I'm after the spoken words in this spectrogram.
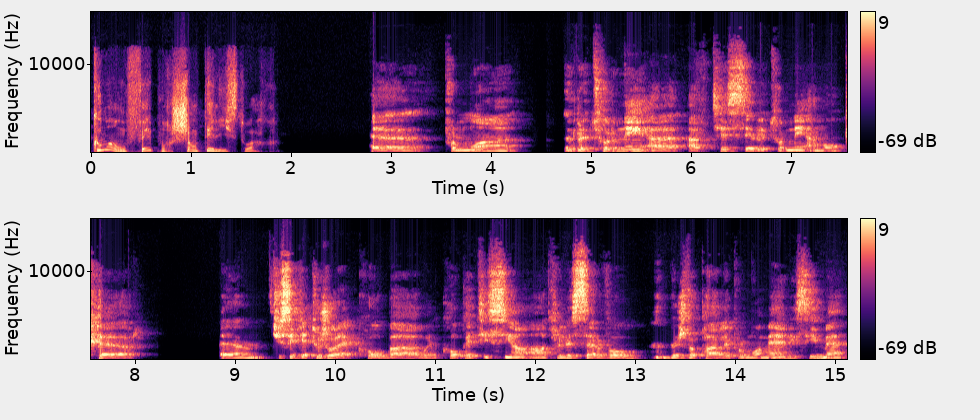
comment on fait pour chanter l'histoire? Euh, Pour moi, retourner à artiste, c'est retourner à mon cœur. tu sais qu'il y a toujours un combat ou une compétition entre le cerveau. Ben, je vais parler pour moi-même ici, mais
